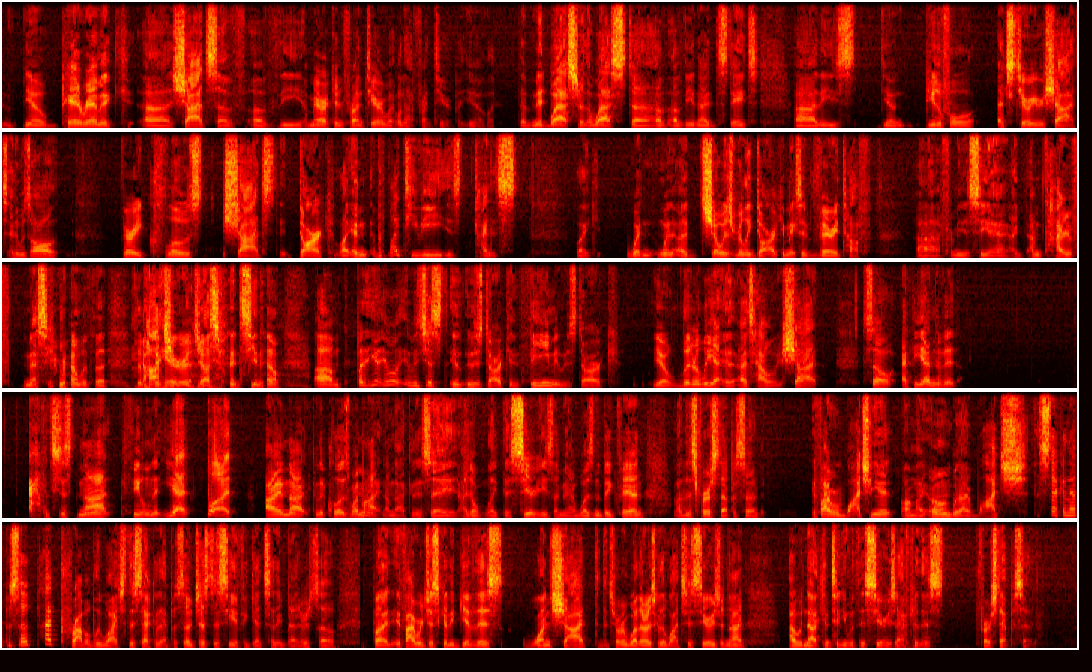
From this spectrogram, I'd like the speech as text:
you know panoramic uh, shots of of the American frontier. Well, not frontier, but you know like the Midwest or the West uh, of of the United States. Uh, these you know beautiful exterior shots, and it was all very closed shots, dark. Like, and with my TV is kind of like when when a show is really dark, it makes it very tough uh, for me to see. I, I'm tired of messing around with the the I picture adjustments, you know. Um, but you know, it was just it, it was dark in theme. It was dark, you know, literally as how it was shot. So at the end of it, I was just not feeling it yet. But I'm not going to close my mind. I'm not going to say I don't like this series. I mean, I wasn't a big fan of this first episode. If I were watching it on my own, would I watch the second episode? I'd probably watch the second episode just to see if it gets any better. So, but if I were just going to give this one shot to determine whether I was going to watch this series or not, I would not continue with this series after this first episode.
